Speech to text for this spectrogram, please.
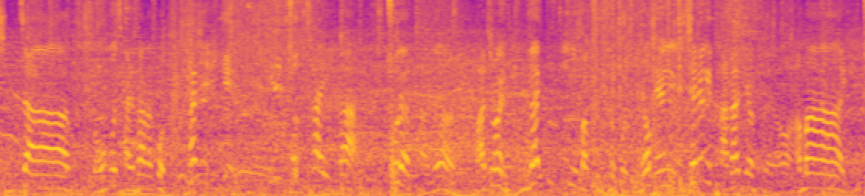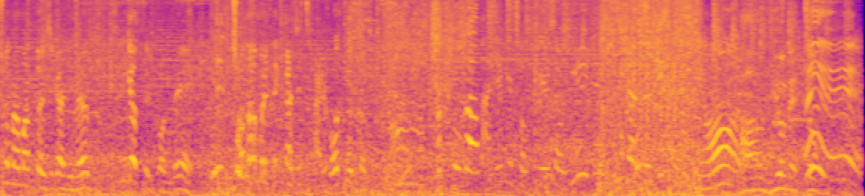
진짜 너무 잘 살았고 사실 이게 1초 차이가 2초였다면 마지막에 blade 손이 막 있었거든요. 네. 체력이 바닥이었어요. 아마 2초 남았던 시간이면 숨겼을 건데 1초 남을 때까지 잘 버텼거든요. 아, 타쿠가 만약에 저기에서 1대1이라는 게 생기면 아 위험했죠. 네,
